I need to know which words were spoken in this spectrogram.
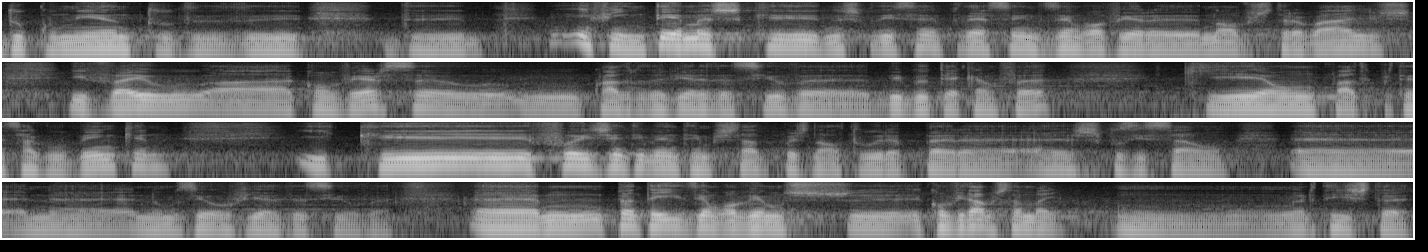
documento, de, enfim, temas que nos pudessem, pudessem desenvolver novos trabalhos. E veio à conversa o, o quadro da Vieira da Silva, Biblioteca Anfã, que é um quadro que pertence à Gulbenkian e que foi gentilmente emprestado depois na altura para a exposição uh, na, no Museu Vieira da Silva. Uh, portanto, aí desenvolvemos, uh, convidámos também um, artista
